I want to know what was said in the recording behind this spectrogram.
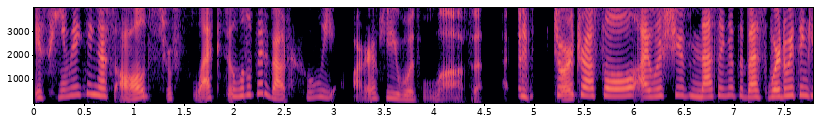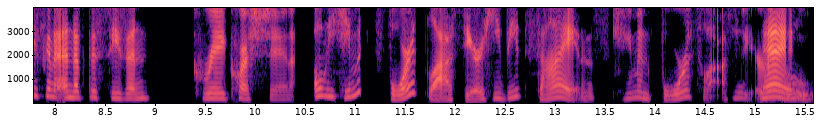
is he making us all just reflect a little bit about who we are? He would love that. George Russell, I wish you nothing but the best. Where do we think he's going to end up this season? Great question. Oh, he came in fourth last year. He beat Sainz. Came in fourth last year. Ooh.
